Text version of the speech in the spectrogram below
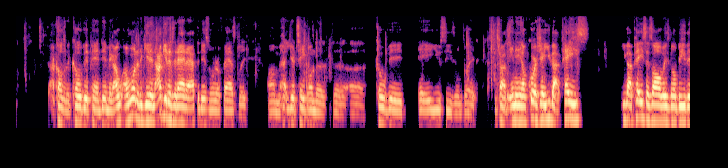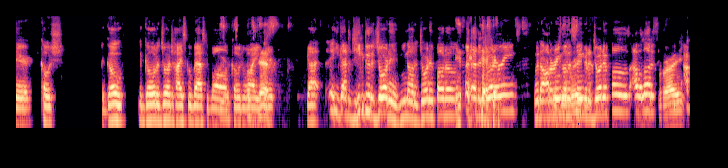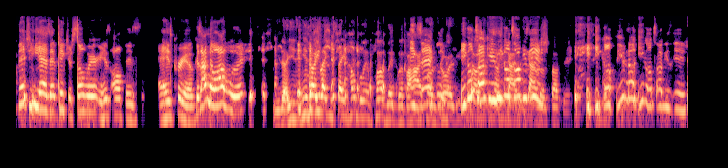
I call it the COVID pandemic. I, I wanted to get in. I'll get into that after this one real fast, but um, your take on the the uh, COVID AAU season. But I'm trying to, and then of course, yeah, you got Pace. You got Pace as always going to be there, Coach, the goat, the goat of Georgia high school basketball, Coach White. Yes. Got he got the, he can do the Jordan, you know, the Jordan photo, the Jordan rings with all the rings on the finger, the Jordan foes. I would love to. See, right. I bet you he has that picture somewhere in his office at his crib because I know I would. you know, you, you know, you like you say humble in public, but behind exactly. closed doors, he gonna talk his he gonna talk his ish. he gonna, you know, he gonna talk his ish.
